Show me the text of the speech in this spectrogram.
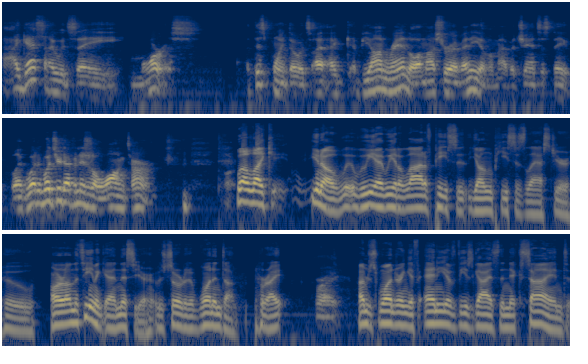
I guess I would say Morris. At this point, though, it's I, I beyond Randle. I'm not sure if any of them have a chance to stay. Like, what, what's your definition of long term? Well, like you know, we, we had we had a lot of pieces, young pieces last year who aren't on the team again this year. It was sort of one and done, right? Right. I'm just wondering if any of these guys the Knicks signed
